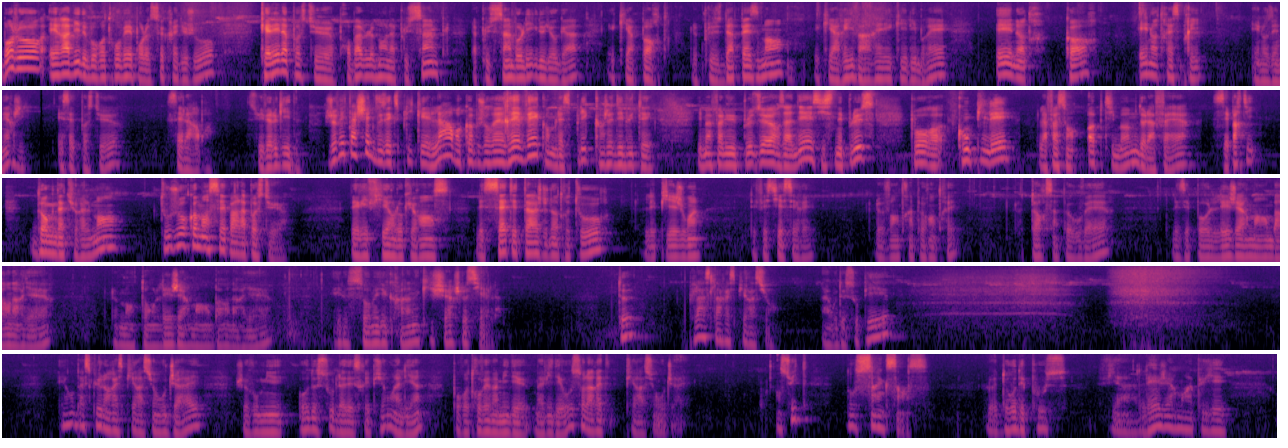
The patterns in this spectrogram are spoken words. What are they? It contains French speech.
Bonjour et ravi de vous retrouver pour le secret du jour. Quelle est la posture probablement la plus simple, la plus symbolique du yoga et qui apporte le plus d'apaisement et qui arrive à rééquilibrer et notre corps et notre esprit et nos énergies? Et cette posture, c'est l'arbre. Suivez le guide. Je vais tâcher de vous expliquer l'arbre comme j'aurais rêvé qu'on me l'explique quand j'ai débuté. Il m'a fallu plusieurs années, si ce n'est plus, pour compiler la façon optimum de la faire. C'est parti Donc naturellement, toujours commencer par la posture. Vérifier en l'occurrence les sept étages de notre tour, les pieds joints, les fessiers serrés, le ventre un peu rentré, le torse un peu ouvert, les épaules légèrement en bas en arrière, le menton légèrement en bas en arrière et le sommet du crâne qui cherche le ciel. 2. Place la respiration. Un ou deux soupirs. Et on bascule en respiration Ujjayi. Je vous mets au-dessous de la description un lien pour retrouver ma vidéo, ma vidéo sur la respiration Ujjayi. Ensuite, nos cinq sens. Le dos des pouces vient légèrement appuyer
